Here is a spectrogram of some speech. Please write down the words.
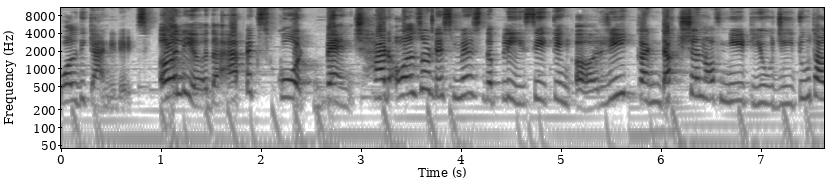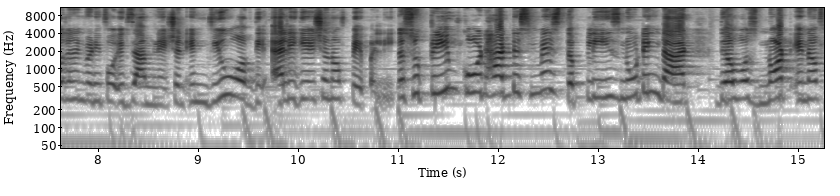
all the candidates. Earlier, the Apex Court bench had also dismissed the plea seeking a reconduction of NEET UG 2024 examination in view of the allegation of paper leak. The Supreme Court had dismissed the pleas noting that there was not enough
